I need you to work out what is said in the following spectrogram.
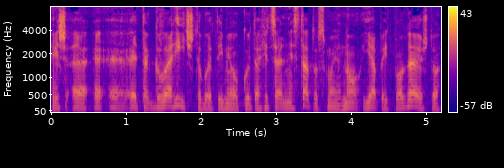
это говорить, чтобы это имело какой-то официальный статус мой, но я предполагаю, что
